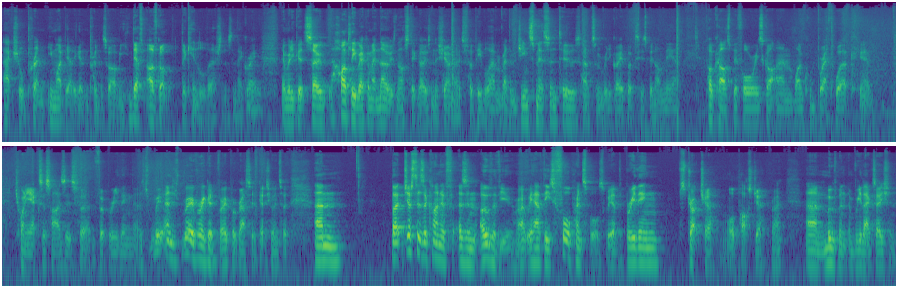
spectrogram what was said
actual print, you might be able to get them in print as well. But you def- I've got the Kindle versions, and they're great. They're really good. So heartily recommend those, and I'll stick those in the show notes for people who haven't read them. Gene Smithson too has had some really great books. He's been on the uh, podcast before. He's got um, one called Breathwork. You know, 20 exercises for, for breathing that's re- and it's very very good very progressive gets you into it um, but just as a kind of as an overview right we have these four principles we have the breathing structure or posture right um, movement and relaxation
